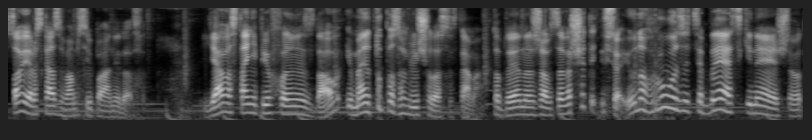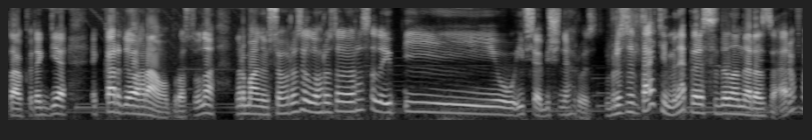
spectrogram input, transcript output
Сов я розказую вам свій поганий досвід. Я в останні півхвилини здав, і в мене тупо заглючила система. Тобто я нажав завершити і все. І воно грузиться безкінечно, отак, от як, як кардіограма просто. Воно нормально все грузило, грузило, грузило і пів, і все, більше не грузить. В результаті мене пересадили на резерв,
